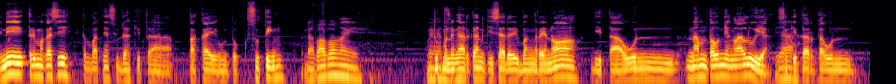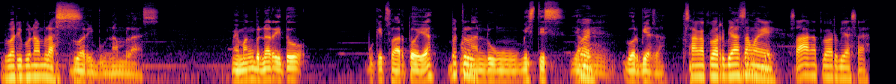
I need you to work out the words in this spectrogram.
Ini terima kasih tempatnya sudah kita pakai untuk syuting Enggak apa-apa E. untuk mendengarkan kisah dari Bang Reno di tahun 6 tahun yang lalu ya, Ya. sekitar tahun 2016. 2016. Memang benar itu Bukit Soeharto ya, Betul. mengandung mistis yang luar biasa. Sangat luar biasa Mang E. Sangat luar biasa.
